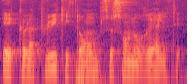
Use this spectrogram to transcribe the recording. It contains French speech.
et que la pluie qui tombe, ce sont nos réalités.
